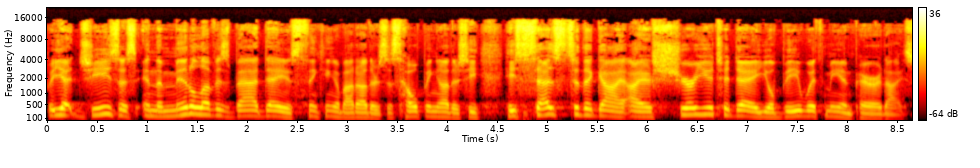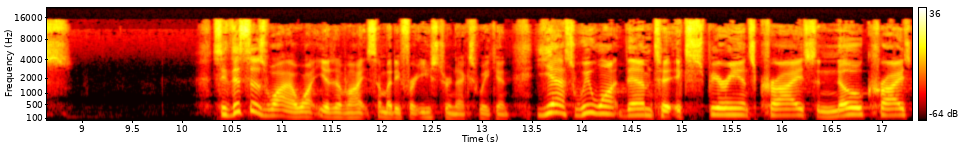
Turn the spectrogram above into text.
but yet, Jesus, in the middle of his bad day, is thinking about others, is helping others. He, he says to the guy, I assure you today, you'll be with me in paradise. See, this is why I want you to invite somebody for Easter next weekend. Yes, we want them to experience Christ and know Christ,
